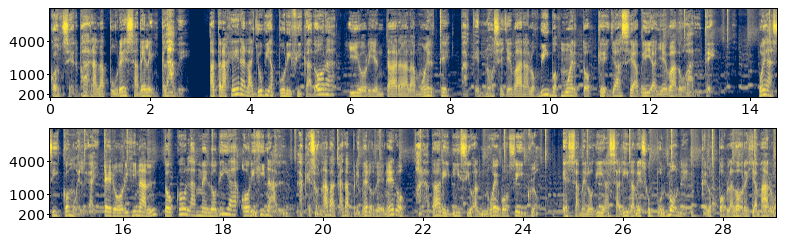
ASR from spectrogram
conservara la pureza del enclave, atrajera la lluvia purificadora y orientara a la muerte para que no se llevara a los vivos muertos que ya se había llevado antes. Fue así como el gaitero original tocó la melodía original, la que sonaba cada primero de enero para dar inicio al nuevo ciclo. Esa melodía salida de sus pulmones que los pobladores llamaron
